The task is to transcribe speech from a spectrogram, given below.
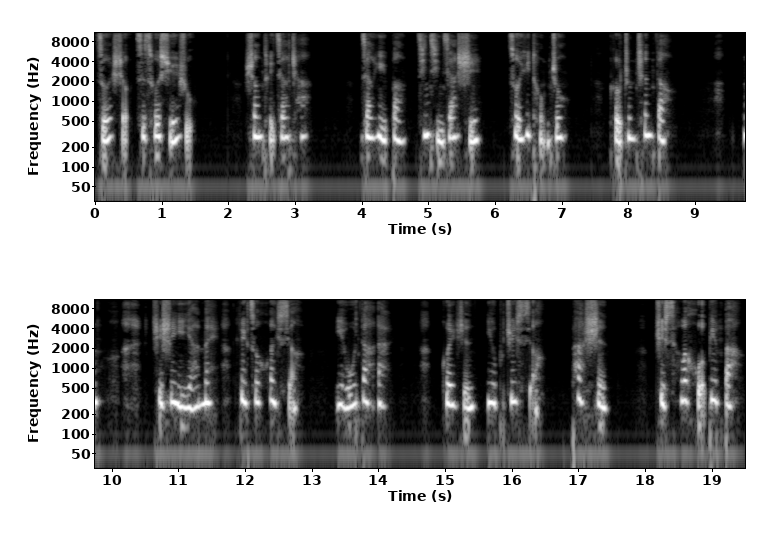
左手自搓血乳，双腿交叉，将玉棒紧紧夹实，坐于桶中，口中嗔道：“只是以衙内。”略作幻想，也无大碍。官人又不知晓，怕甚？只消了火便罢。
